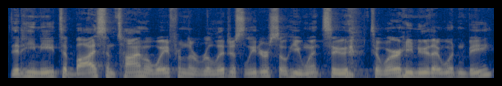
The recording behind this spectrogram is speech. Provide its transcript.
Did he need to buy some time away from the religious leaders so he went to, to where he knew they wouldn't be?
